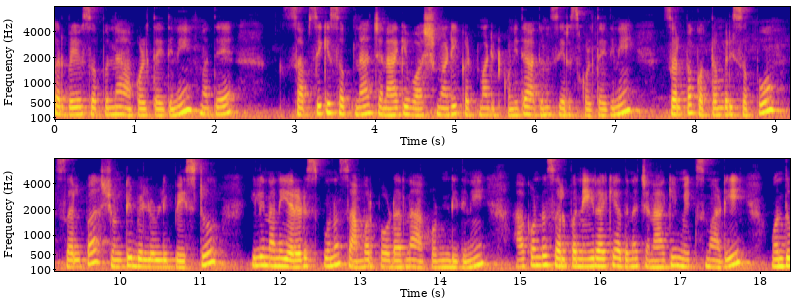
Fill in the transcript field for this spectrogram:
ಕರಿಬೇವು ಸೊಪ್ಪನ್ನು ಹಾಕ್ಕೊಳ್ತಾ ಇದ್ದೀನಿ. ಮತ್ತು ಸಬ್ಸಿಗೆ ಸೊಪ್ಪನ್ನ ಚೆನ್ನಾಗಿ ವಾಶ್ ಮಾಡಿ ಕಟ್ ಮಾಡಿ ಇಟ್ಕೊಂಡಿದ್ದೆ, ಅದನ್ನು ಸೇರಿಸ್ಕೊಳ್ತಾ ಇದ್ದೀನಿ. ಸ್ವಲ್ಪ ಕೊತ್ತಂಬರಿ ಸೊಪ್ಪು, ಸ್ವಲ್ಪ ಶುಂಠಿ ಬೆಳ್ಳುಳ್ಳಿ ಪೇಸ್ಟು ಇಲ್ಲಿ ನಾನು ಎರಡು ಸ್ಪೂನು ಸಾಂಬಾರು ಪೌಡರ್ನ ಹಾಕೊಂಡಿದ್ದೀನಿ. ಹಾಕ್ಕೊಂಡು ಸ್ವಲ್ಪ ನೀರಾಕಿ ಅದನ್ನು ಚೆನ್ನಾಗಿ ಮಿಕ್ಸ್ ಮಾಡಿ ಒಂದು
